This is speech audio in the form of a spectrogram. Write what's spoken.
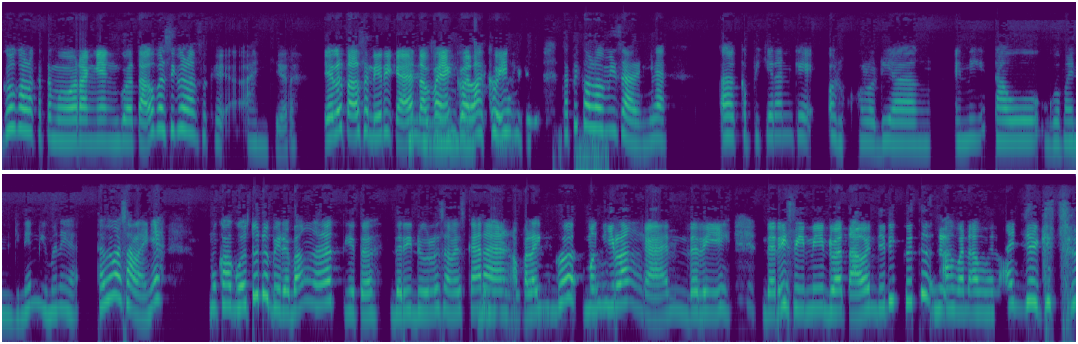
gue kalau ketemu orang yang gue tahu pasti gue langsung kayak anjir. Ya lu tahu sendiri kan apa yang gue lakuin gitu. Tapi kalau misalnya eh, kepikiran kayak, aduh kalau dia ini tahu gue main ginian gimana ya? Tapi masalahnya muka gue tuh udah beda banget gitu dari dulu sampai sekarang. Apalagi gue menghilang kan dari dari sini dua tahun. Jadi gue tuh Bener. aman-aman aja gitu.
